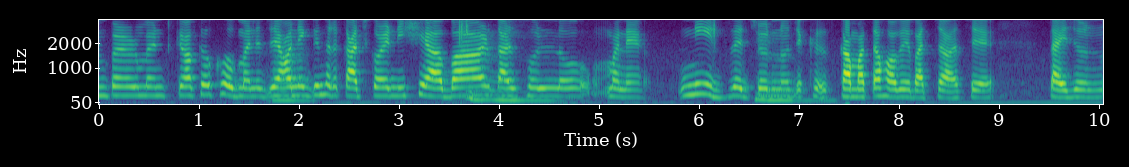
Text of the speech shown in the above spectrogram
এম্পাওয়ারমেন্ট কাকেও খুব মানে যে হ্যাঁ। অনেকদিন ধরে কাজ করেনি সে আবার কাজ হলো মানে নিডস এর জন্য যে কামাতে হবে বাচ্চা আছে তাই জন্য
